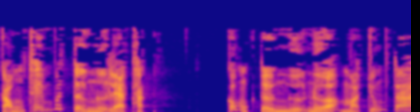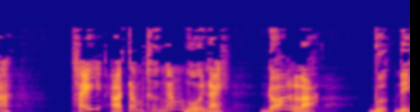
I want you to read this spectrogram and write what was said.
Cộng thêm với từ ngữ lẽ thật, có một từ ngữ nữa mà chúng ta thấy ở trong thư ngắn ngủi này, đó là bước đi.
